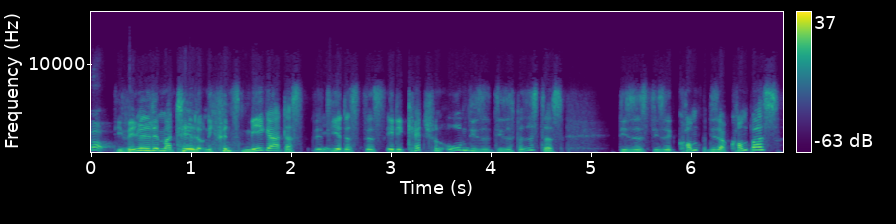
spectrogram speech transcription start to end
Ja. Die wilde Mathilde. Und ich finde es mega, dass hier das, das Etikett schon oben, diese, dieses, was ist das? Dieses, diese Komp dieser Kompass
